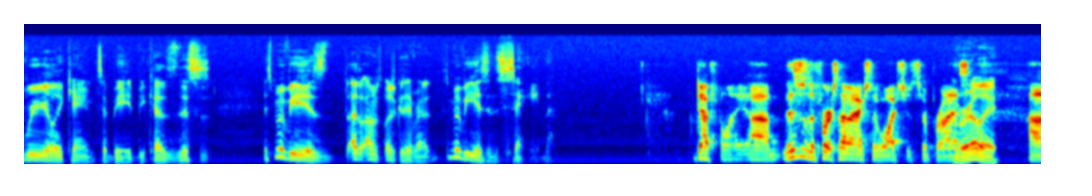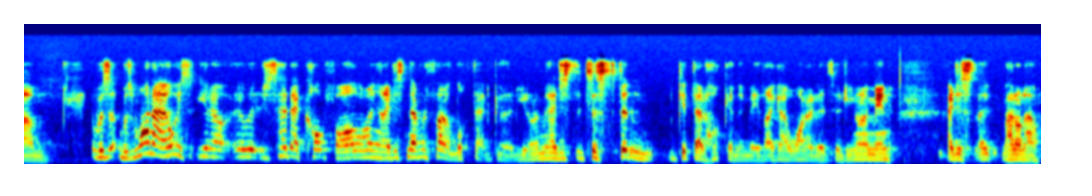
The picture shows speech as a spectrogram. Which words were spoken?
really came to be because this is this movie is I, I was say about it, this movie is insane. Definitely. Um, this is the first time I actually watched it. Oh, Surprise. really? Um, it was it was one I always you know it was, just had that cult following, and I just never thought it looked that good. You know what I mean? I just it just didn't get that hook into me like I wanted it to. Do you know what I mean? I just I, I don't know.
